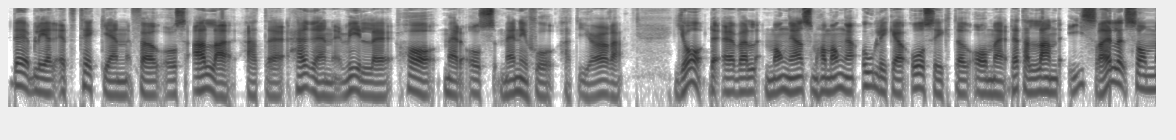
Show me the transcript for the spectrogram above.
det blir ett tecken för oss alla att eh, Herren vill eh, ha med oss människor att göra. Ja, det är väl många som har många olika åsikter om eh, detta land Israel som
